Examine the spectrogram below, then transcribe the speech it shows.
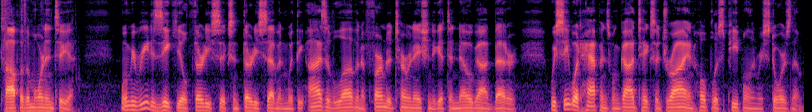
Top of the morning to you. When we read Ezekiel 36 and 37 with the eyes of love and a firm determination to get to know God better, we see what happens when God takes a dry and hopeless people and restores them.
